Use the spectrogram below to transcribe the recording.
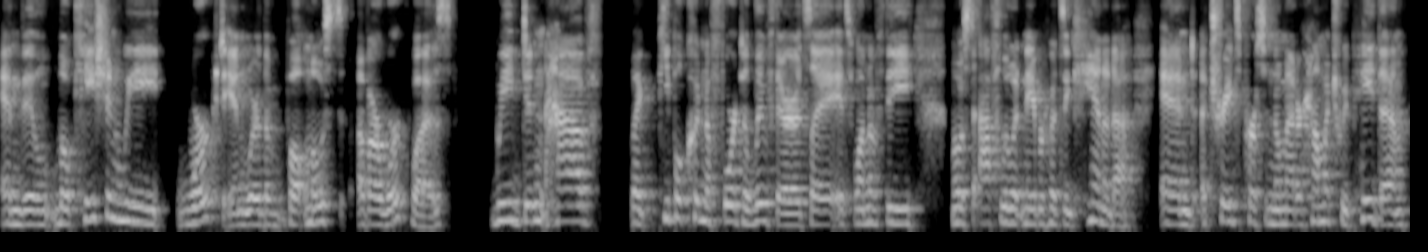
and the location we worked in where the most of our work was, we didn't have like people couldn't afford to live there. It's like it's one of the most affluent neighborhoods in Canada. And a tradesperson, no matter how much we paid them,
